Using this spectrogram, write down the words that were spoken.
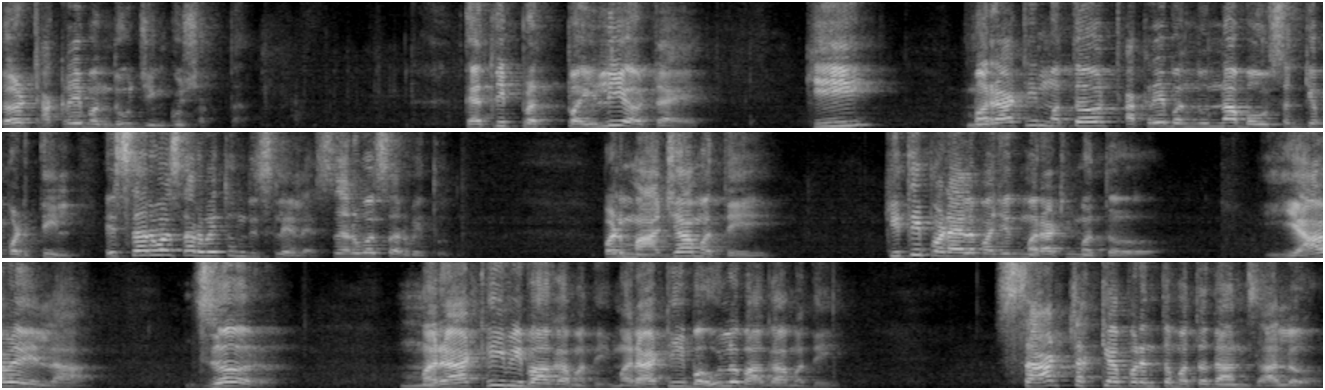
तर ठाकरे बंधू जिंकू शकतात. त्यातली प्र पहिली अट आहे की मराठी मतं ठाकरे बंधूंना बहुसंख्य पडतील हे सर्व सर्वेतून दिसलेलं आहे सर्व सर्वेतून. पण माझ्या मते किती पडायला पाहिजेत मराठी मतं? यावेळेला जर मराठी विभागामध्ये मराठी बहुल भागामध्ये साठ टक्क्यापर्यंत मतदान झालं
